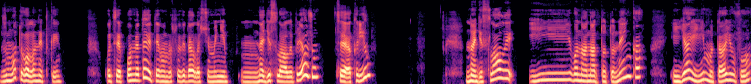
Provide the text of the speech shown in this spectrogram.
змотувала нитки. Оце, пам'ятаєте, я вам розповідала, що мені надіслали пряжу, це акріл. Надіслали, і вона надто тоненька, і я її мотаю в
